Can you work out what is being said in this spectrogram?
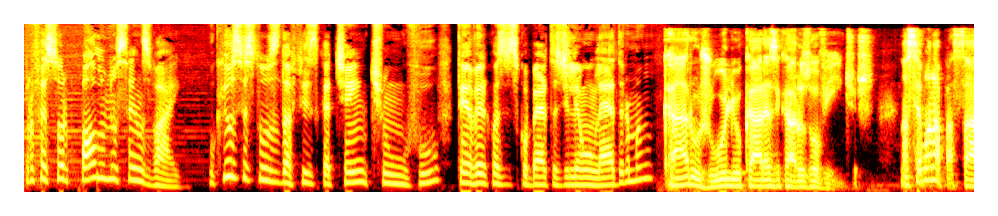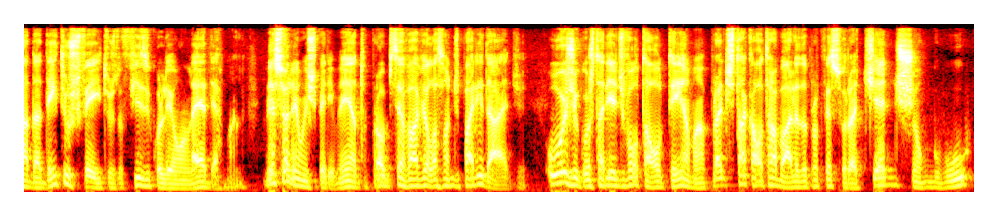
Professor Paulo Nussensweig, o que os estudos da física Chen Chung-Wu têm a ver com as descobertas de Leon Lederman? Caro Júlio, caras e caros ouvintes. Na semana passada, dentre os feitos do físico Leon Lederman, mencionei um experimento para observar a violação de paridade. Hoje gostaria de voltar ao tema para destacar o trabalho da professora Chen Xiongwu,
